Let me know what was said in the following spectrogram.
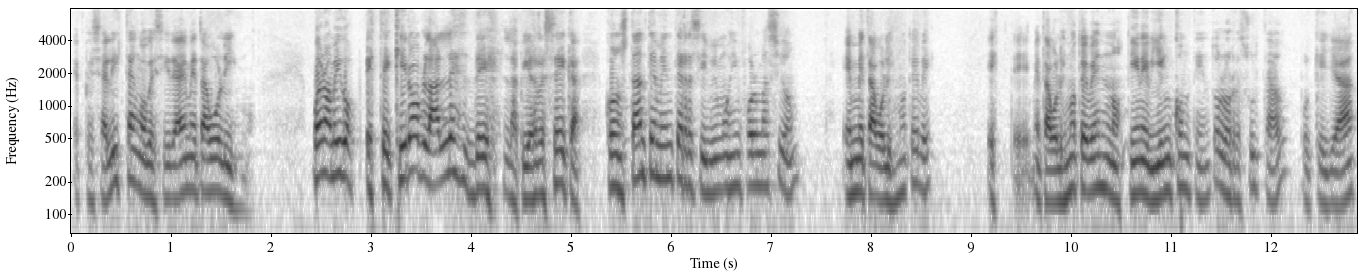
especialista en obesidad y metabolismo. Bueno amigos, este, quiero hablarles de la piel reseca. Constantemente recibimos información en Metabolismo TV. Este, Metabolismo TV nos tiene bien contentos los resultados porque ya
